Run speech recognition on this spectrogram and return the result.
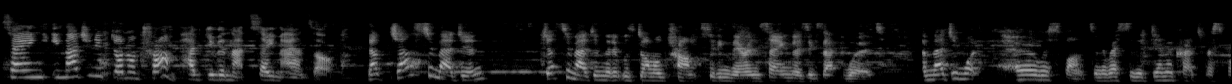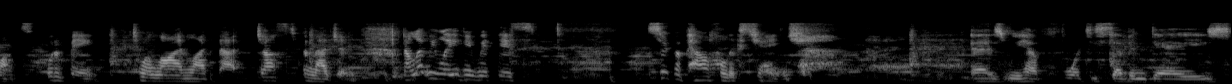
saying, Imagine if Donald Trump had given that same answer. Now, just imagine, just imagine that it was Donald Trump sitting there and saying those exact words. Imagine what her response and the rest of the Democrats' response would have been to a line like that. Just imagine. Now, let me leave you with this super powerful exchange. As we have 47 days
